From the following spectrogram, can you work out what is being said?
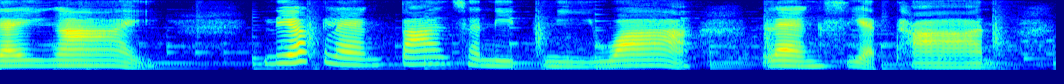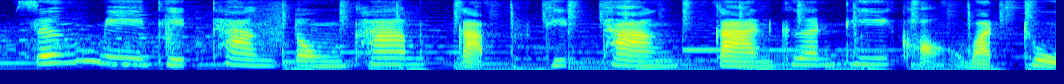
ได้ง่าย เรียกแรงต้านชนิดนี้ว่า แรงเสียดทาน ซึ่งมีทิศทางตรงข้ามกับทิศทางการเคลื่อนที่ของวัตถุ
